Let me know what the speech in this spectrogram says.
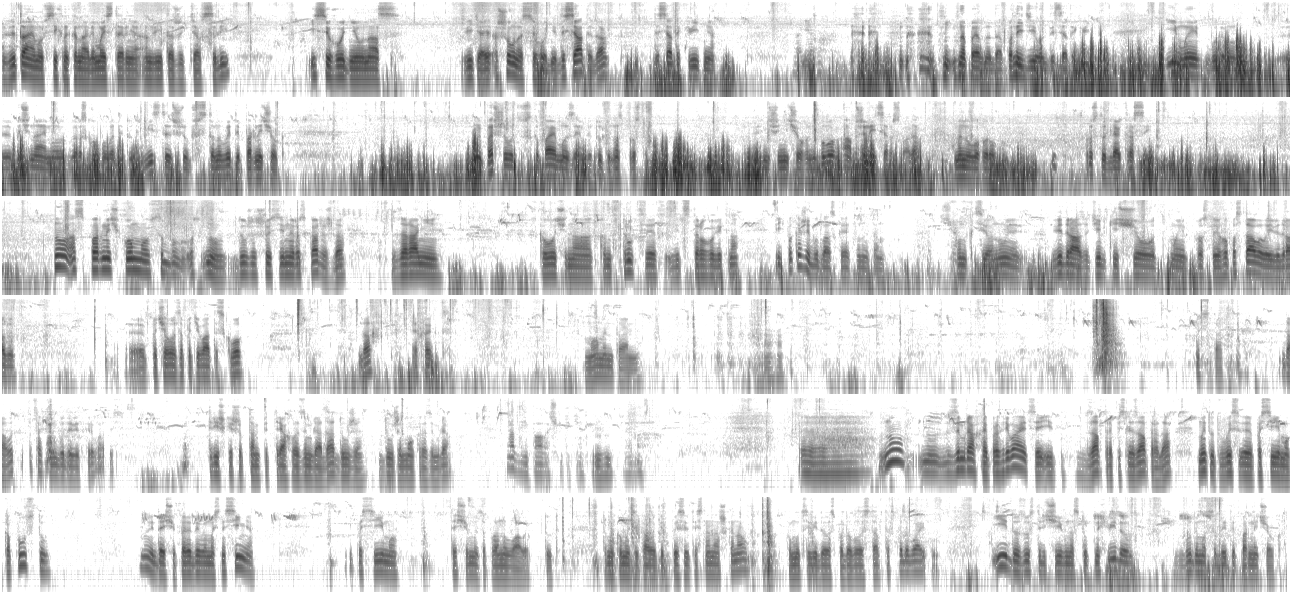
Вітаємо всіх на каналі Майстерня Анвіта Життя в селі. І сьогодні у нас. Вітя, а що у нас сьогодні? 10, да? 10 квітня. Напевно, да, понеділок, 10 квітня. І ми будемо е, починаємо розкопувати тут місце, щоб встановити парничок. Ну і перше от скопаємо землю. Тут у нас просто Вірніше нічого не було. А, пшениця росла, да? Минулого року. Просто для краси. Ну, а з парничком особо, ну, дуже щось і не розкажеш, да? Зарані сколочена конструкція від старого вікна. Віть, покажи, будь ласка, як воно там функціонує. Відразу тільки що от ми просто його поставили і відразу почало запотівати скло. Да? Ефект моментально. Ага. Ось так. Да, от так він буде відкриватись. Трішки, щоб там підтряхла земля, да? дуже, дуже мокра земля. На дві палочки такі Угу. треба. Е, ну, земля хай прогрівається і завтра, післязавтра, да, ми тут е, посіємо капусту, ну і дещо передивимось насіння і посіємо те, що ми запланували тут. Тому кому цікаво, підписуйтесь на наш канал. Кому це відео сподобалось, ставте вподобайку. І до зустрічі в наступних відео. Будемо садити парничок.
